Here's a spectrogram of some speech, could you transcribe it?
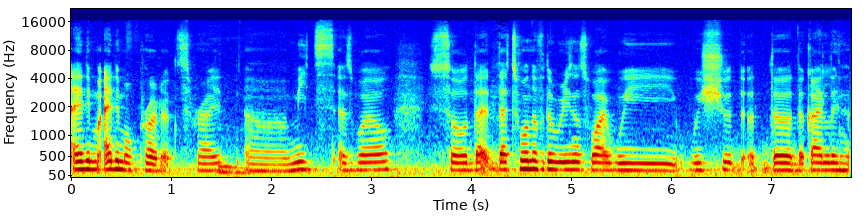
animal, animal products, right? Mm-hmm. Uh, meats as well. So that that's one of the reasons why we we should uh, the the guideline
